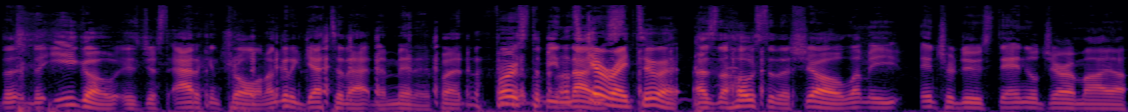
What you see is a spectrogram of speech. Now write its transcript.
the the ego is just out of control, and I'm going to get to that in a minute. But first, to be Let's nice, get right to it. As the host of the show, let me introduce Daniel Jeremiah,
